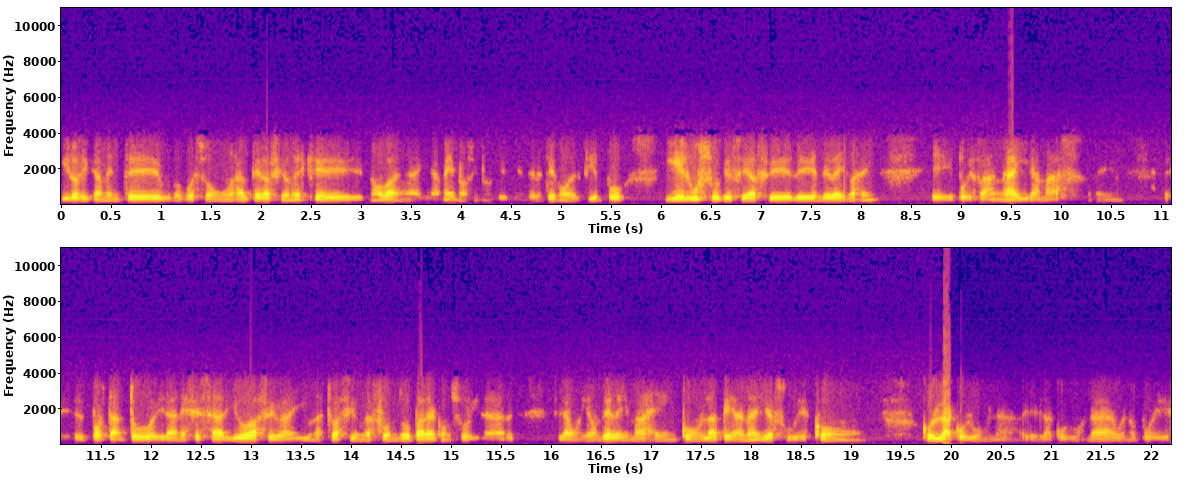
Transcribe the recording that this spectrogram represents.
y lógicamente, bueno, pues son unas alteraciones que no van a ir a menos, sino que evidentemente con el tiempo y el uso que se hace de, la imagen, eh, pues van a ir a más. ¿eh? Por tanto, era necesario hacer ahí una actuación a fondo para consolidar la unión de la imagen con la peana y a su vez con, con la columna. Eh, la columna, bueno, pues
